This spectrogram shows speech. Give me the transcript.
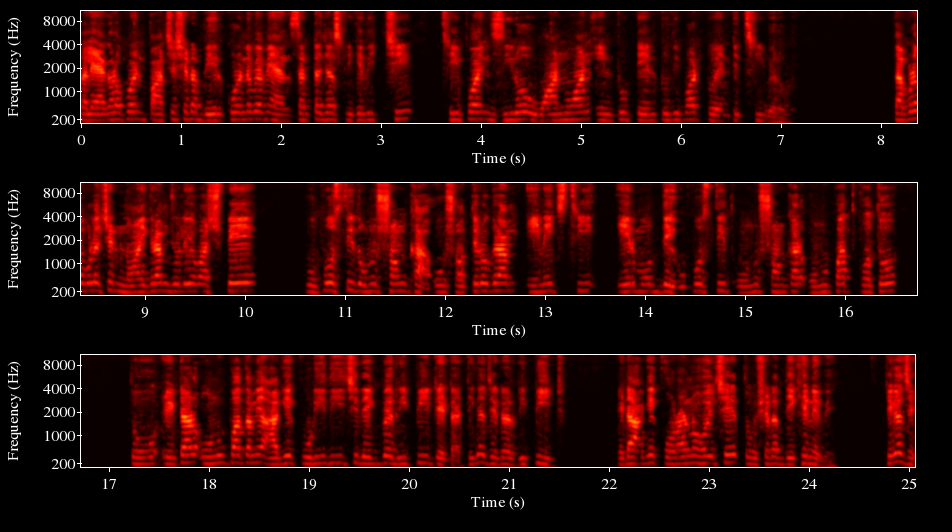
তাহলে এগারো পয়েন্ট পাঁচে সেটা বের করে নেবে। আমি অ্যান্সারটা জাস্ট লিখে দিচ্ছি। Three point zero one one into ten to the power twenty three বেরোবে। তারপরে বলেছে নয় গ্রাম জলীয় বাষ্পে উপস্থিত অনুসংখ্যা ও সতেরো গ্রাম এনএইচ থ্রি এর মধ্যে উপস্থিত অনুসংখ্যার অনুপাত কত? তো এটার অনুপাত আমি আগে করিয়ে দিয়েছি, দেখবে রিপিট এটা, ঠিক আছে? এটা রিপিট এটা আগে করানো হয়েছে, তো সেটা দেখে নেবে। ঠিক আছে?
